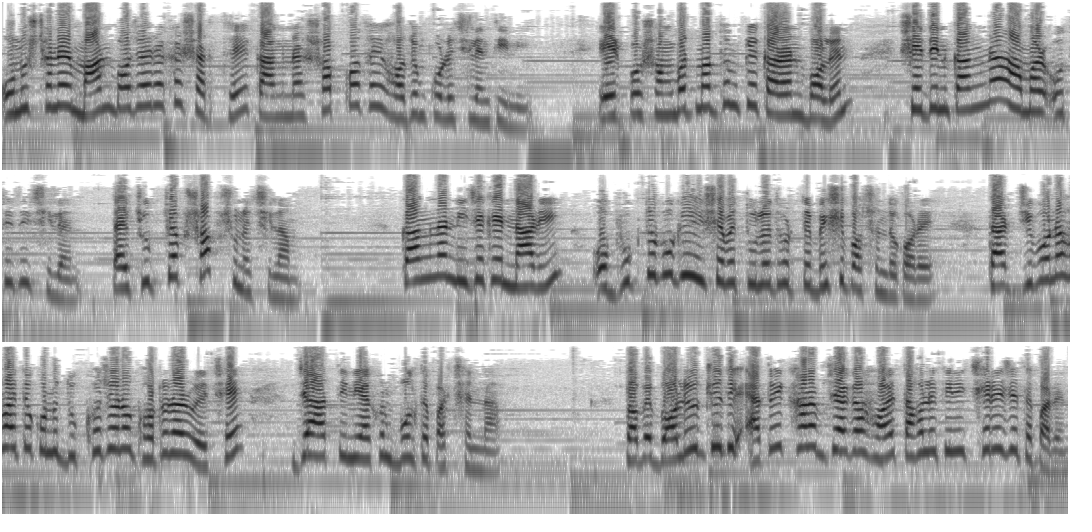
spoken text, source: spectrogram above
অনুষ্ঠানের মান বজায় রাখার স্বার্থে কাঙ্গনার সব কথাই হজম করেছিলেন তিনি। এরপর সংবাদ মাধ্যমকে কারণ বলেন, সেদিন কাঙ্গনা আমার অতিথি ছিলেন, তাই চুপচাপ সব শুনেছিলাম। কাঙ্গনা নিজেকে নারী ও ভুক্তভোগী হিসেবে তুলে ধরতে বেশি পছন্দ করে। তার জীবনে হয়তো কোনো দুঃখজনক ঘটনা রয়েছে, যা তিনি এখন বলতে পারছেন না। তবে বলিউড যদি এতই খারাপ জায়গা হয়, তাহলে তিনি ছেড়ে যেতে পারেন।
